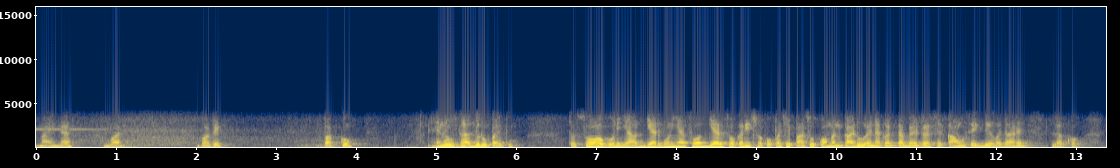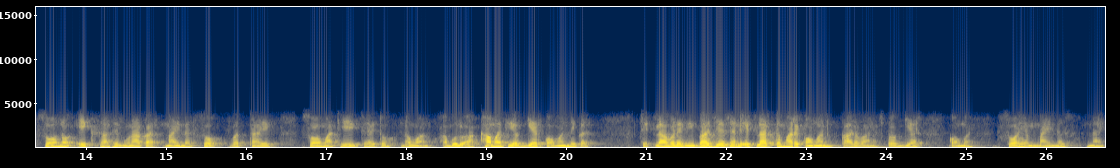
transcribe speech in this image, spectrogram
minus one. Got it પાક્કું? એનું સાદુરૂપ આપ્યું. તો સો ગુણ્યા અગિયાર ગુણ્યા સો, અગિયારસો કરી શકો. પછી પાછું કોમન કાઢવું એના કરતાં બેટર છે. કાઉન્સ એક બે વધારે લખો. સોનો એક સાથે ગુણાકાર માઇનસ સો વત્તા એક. સોમાંથી એક જાય તો નવ્વાણું. આ બોલો, આખામાંથી અગિયાર કોમન નીકળે. જેટલા વડે વિભાજ્ય છે ને, એટલા જ તમારે કોમન કાઢવાના છે. તો અગિયાર કોમન સો એમ માઇનસ નાઇન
